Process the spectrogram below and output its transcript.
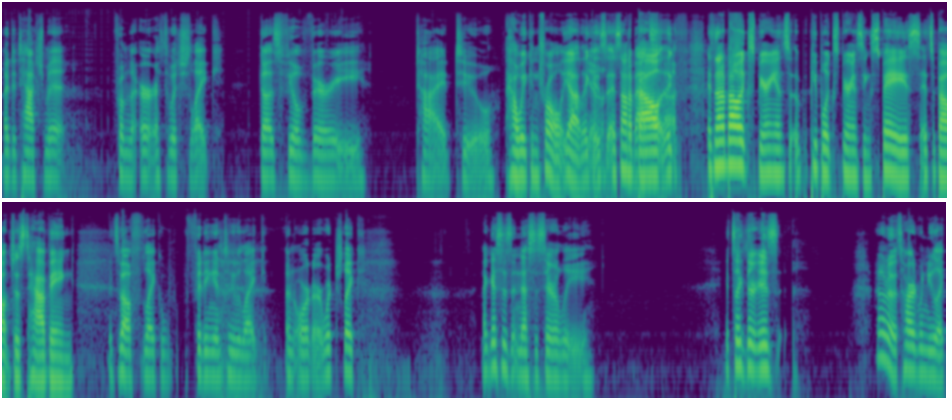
a detachment from the earth, which like does feel very tied to how we control. Yeah, like Yeah, it's it's not about like, it's not about experience uh, people experiencing space. It's about just having it's about like fitting into like an order, which like I guess isn't necessarily. It's like there is. I don't know. It's hard when you like.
